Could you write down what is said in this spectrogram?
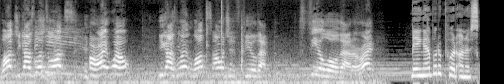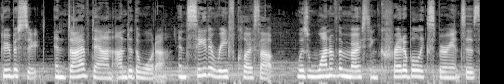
Lots? You guys learned lots? Alright, well, you guys learned lots. I want you to feel that feel all that, alright? Being able to put on a scuba suit and dive down under the water and see the reef close up was one of the most incredible experiences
